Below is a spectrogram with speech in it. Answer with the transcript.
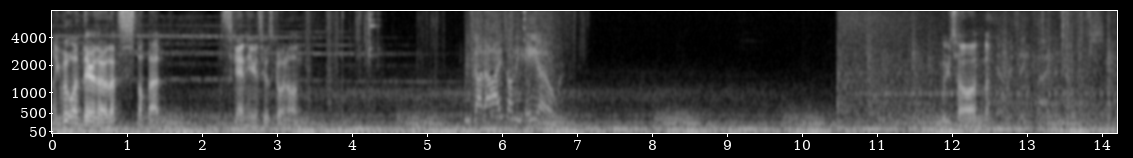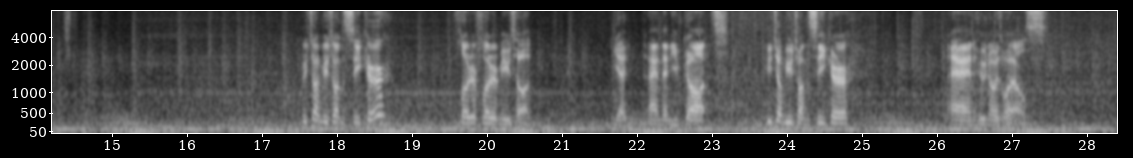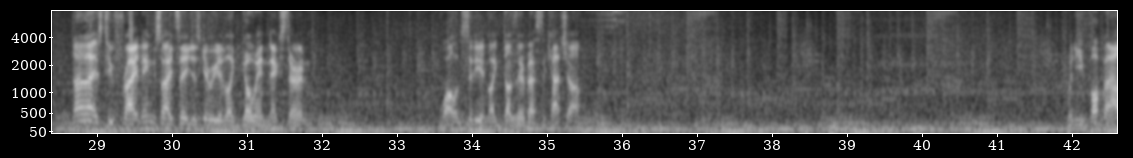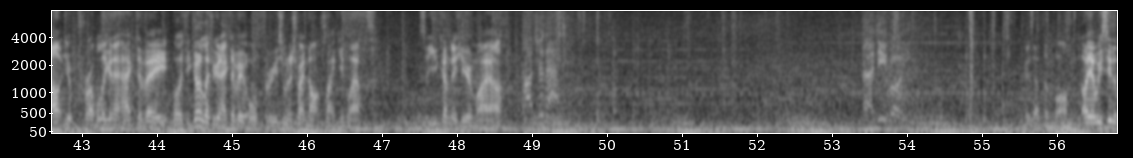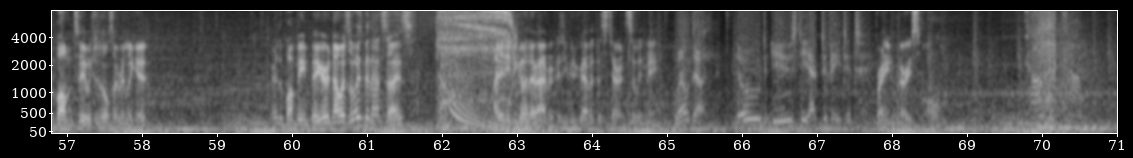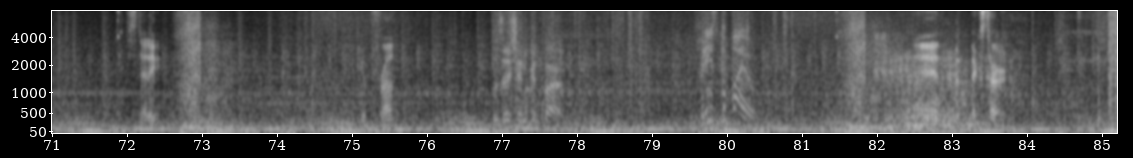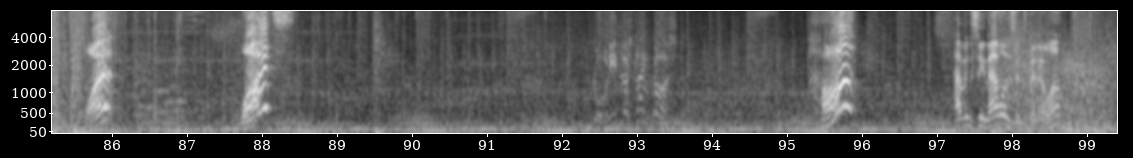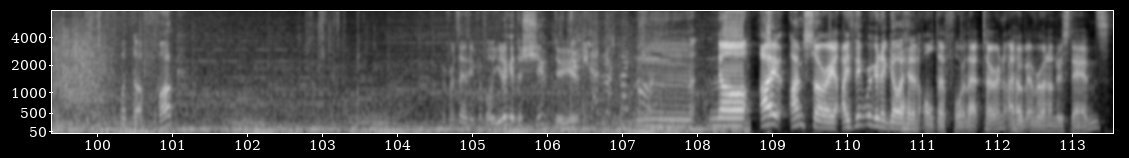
I can put one there, though. That's not bad. Let's scan here and see what's going on. Got eyes on the AO. Muton. Everything by the numbers. Muton, Muton, the Seeker. Floater, Floater, Muton. Yeah, and then you've got Muton, Muton, the Seeker. And who knows what else. None of that is too frightening, so I'd say just get ready to, like, go in next turn. While Obsidian, like, does their best to catch up. When you pop out, you're probably going to activate... Well, if you go left, you're going to activate all three, so you want to try not flanking left. So you come to here, Maya. Roger that. Uh, is that the bomb? Oh yeah, we see the bomb too, which is also really good. Remember the bomb being bigger? No, it's always been that size. I didn't need to go there either, because you could grab it this turn. Silly me. Well done. Node is deactivated. Brain very small. Come with some. Steady. Get you up front. Position confirmed. Приступаю. And next turn. What? What? Cubrid los flancos. Huh? Haven't seen that one since vanilla. What the fuck? Go for anything Well, you don't get to shoot, do you? Vigilad. Mm, no, I I'm sorry. I think we're gonna go ahead and Alt F4 that turn. I hope everyone understands.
